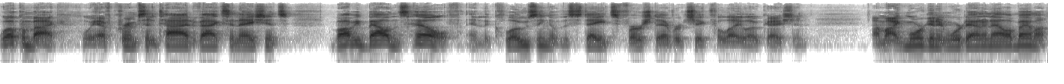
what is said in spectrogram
Welcome back. We have Crimson Tide vaccinations, Bobby Bowden's health, and the closing of the state's first ever Chick fil A location. I'm Mike Morgan, and we're down in Alabama.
